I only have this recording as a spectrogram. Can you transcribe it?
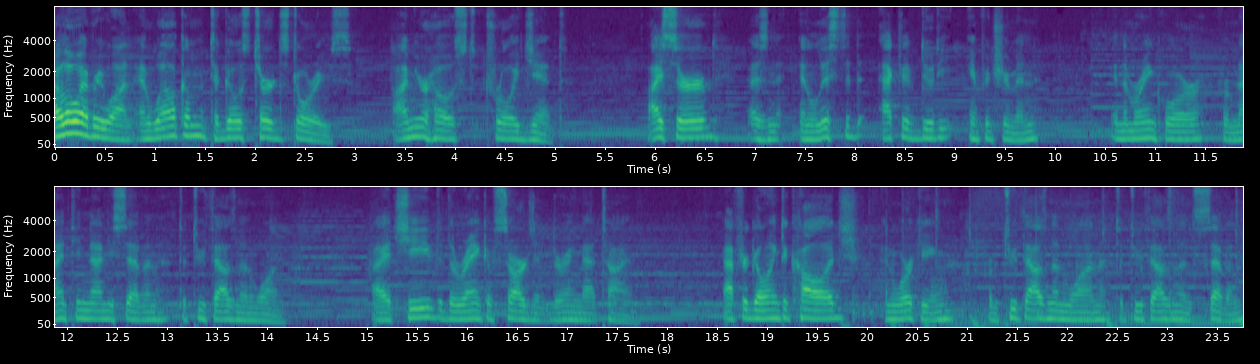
Hello, everyone, and welcome to Ghost Turd Stories. I'm your host, Troy Gent. I served as an enlisted active duty infantryman in the Marine Corps from 1997 to 2001. I achieved the rank of sergeant during that time. After going to college and working from 2001 to 2007,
